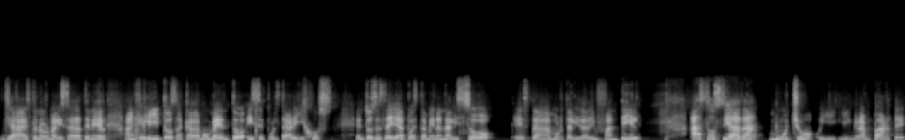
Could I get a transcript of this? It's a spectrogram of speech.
ya está normalizada tener angelitos a cada momento y sepultar hijos. Entonces ella pues también analizó esta mortalidad infantil asociada mucho y, en gran parte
